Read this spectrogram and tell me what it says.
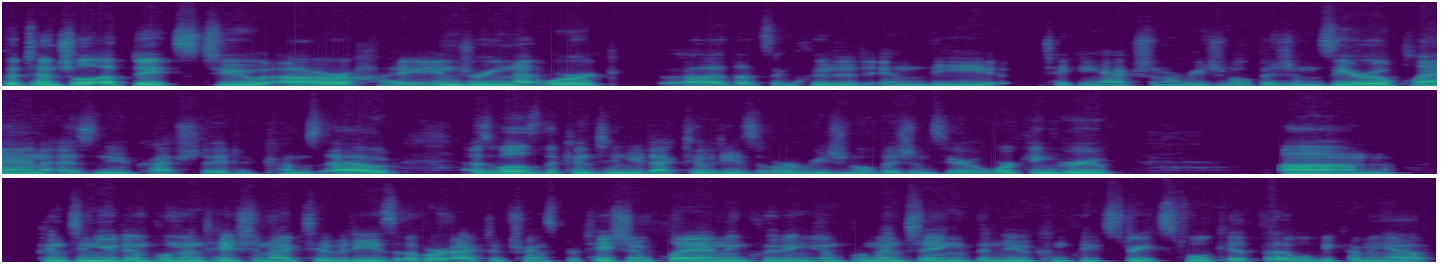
potential updates to our high injury network uh, that's included in the Taking Action on Regional Vision Zero plan as new crash data comes out, as well as the continued activities of our Regional Vision Zero working group. Um, continued implementation activities of our active transportation plan, including implementing the new complete streets toolkit that will be coming out.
